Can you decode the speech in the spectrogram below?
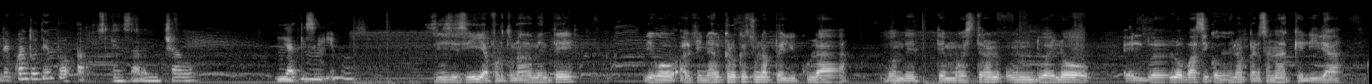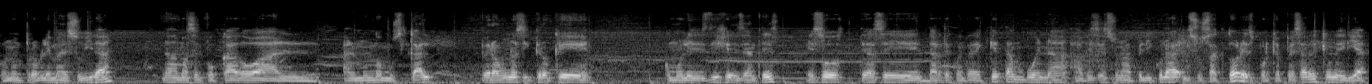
¿De cuánto tiempo? Ah, pues quién sabe, mi chavo. Y aquí seguimos. Sí, sí, sí, y afortunadamente, digo, al final creo que es una película donde te muestran un duelo, el duelo básico de una persona que lidia con un problema de su vida, nada más enfocado al, al mundo musical, pero aún así creo que, como les dije desde antes, eso te hace darte cuenta de qué tan buena a veces es una película y sus actores, porque a pesar de que uno diría,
